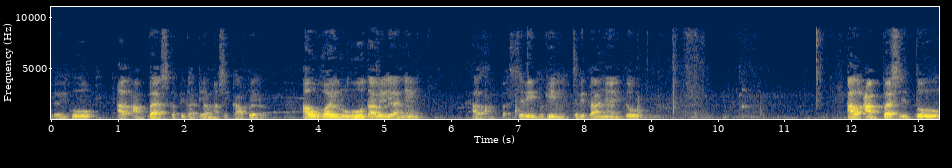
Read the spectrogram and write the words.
yaitu al abbas ketika dia masih kafir. Au ghairuhu tawi liyane al abbas jadi begini ceritanya itu Al-Abbas itu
